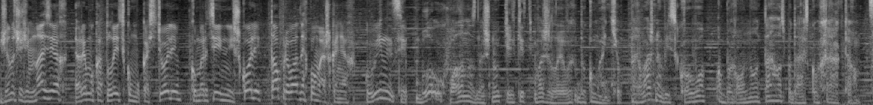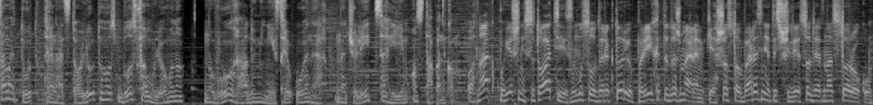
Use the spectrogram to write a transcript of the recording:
жіночих гімназіях, римо-католицькому кастьолі, комерційній школі та приватних помешканнях. У Вінниці було ухвалено значну кількість важливих документів, переважно військово, оборонного та господарського характеру. Саме тут, 13 лютого, було сформульовано нову раду міністрів УНР на чолі Сергієм Остапенком. Однак погіршення ситуації змусило директорію переїхати до Жмеренки 6 березня 1919 року,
